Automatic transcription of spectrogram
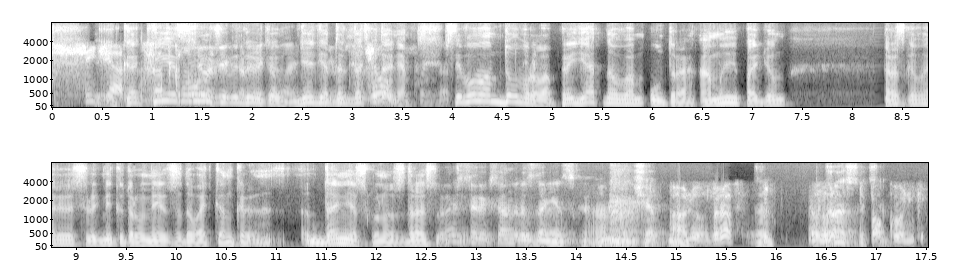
сейчас Какие заткнуть. случаи вы говорите? Нет, нет, до, до свидания. Всего вам доброго, приятного вам утра. А мы пойдем разговаривать с людьми, которые умеют задавать конкретно. Донецк у нас. Здравствуйте. Здравствуйте, Александр из Донецка. Анна Чапман. Алло, здравствуйте. Да. Здравствуйте. Полковники.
